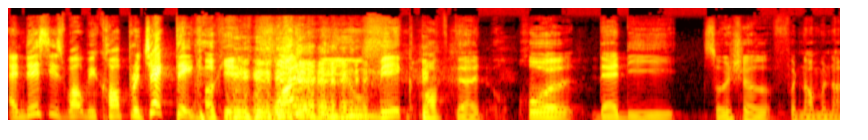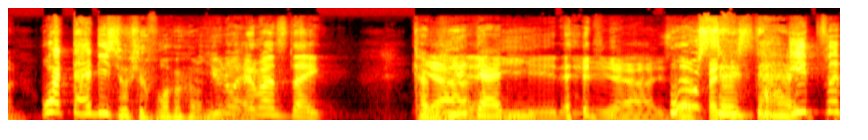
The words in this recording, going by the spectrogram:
and this is what we call projecting. Okay, what do you make of the whole daddy social phenomenon? What daddy social form? You know, everyone's like, Come Yeah. here, daddy. hey, daddy. yeah, it's Who says that? It's a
